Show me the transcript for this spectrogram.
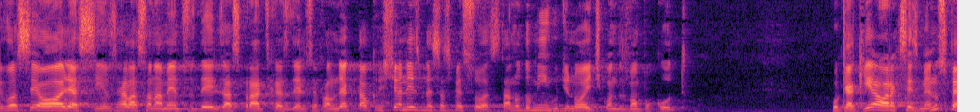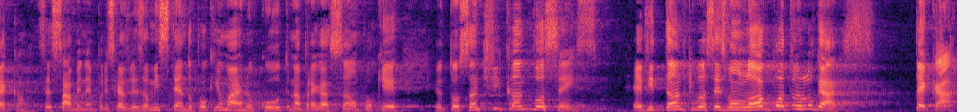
que você olha assim os relacionamentos deles, as práticas deles, você fala, onde é que está o cristianismo dessas pessoas? Está no domingo de noite, quando eles vão para o culto. Porque aqui é a hora que vocês menos pecam, vocês sabem, né? Por isso que às vezes eu me estendo um pouquinho mais no culto, na pregação, porque eu estou santificando vocês, evitando que vocês vão logo para outros lugares pecar.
